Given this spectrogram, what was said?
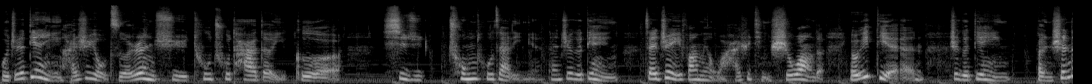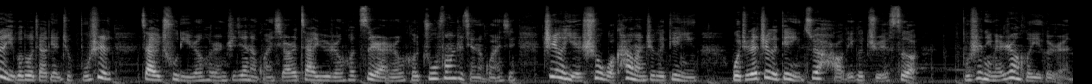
我觉得电影还是有责任去突出它的一个戏剧冲突在里面。但这个电影在这一方面，我还是挺失望的。有一点，这个电影本身的一个落脚点就不是在于处理人和人之间的关系，而在于人和自然、人和珠峰之间的关系。这个也是我看完这个电影，我觉得这个电影最好的一个角色，不是里面任何一个人，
